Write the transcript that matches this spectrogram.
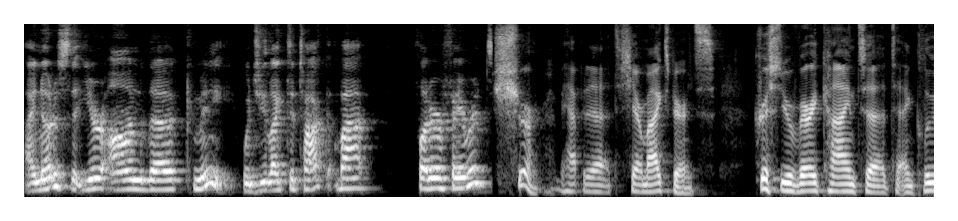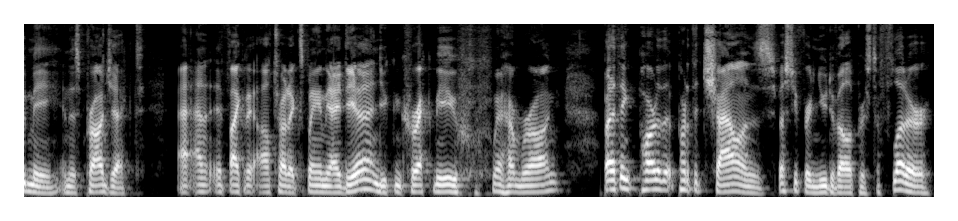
I noticed that you're on the committee. Would you like to talk about Flutter Favorites? Sure, I'd be happy to, to share my experience. Chris, you were very kind to, to include me in this project. And if I could, I'll try to explain the idea, and you can correct me where I'm wrong. But I think part of the part of the challenge, especially for new developers to Flutter,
